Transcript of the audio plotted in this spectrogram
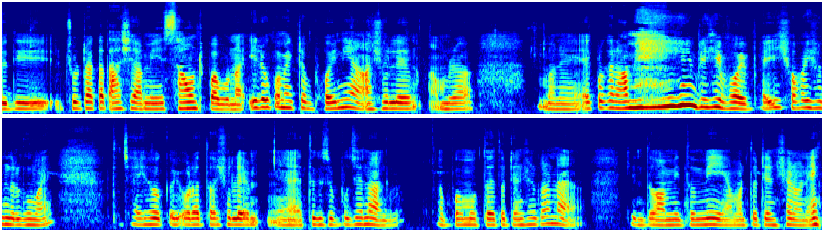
যদি চোর ডাকাত আসে আমি সাউন্ড পাবো না। এরকম একটা ভয় নিয়ে আসলে আমরা মানে এক প্রকার আমি বেশি ভয় পাই। সবাই সুন্দর ঘুমায়। তো যাই হোক, ওরা তো আসলে এত কিছু বুঝে না। আব্বু, আম্মু তো এত টেনশন করে না, কিন্তু আমি তো মেয়ে, আমার তো টেনশন অনেক।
